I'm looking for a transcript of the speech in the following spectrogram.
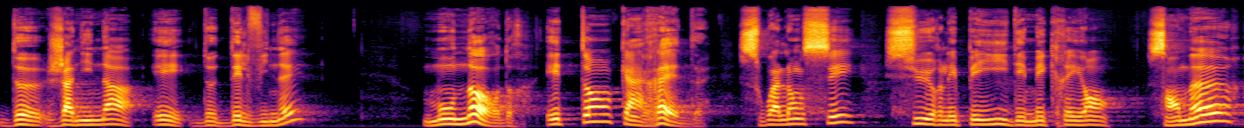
de Janina et de Delvine, mon ordre étant qu'un raid soit lancé sur les pays des mécréants sans mœurs,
